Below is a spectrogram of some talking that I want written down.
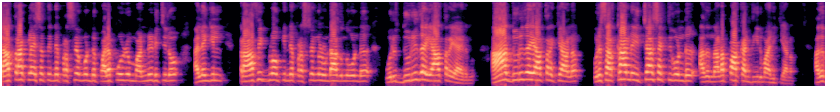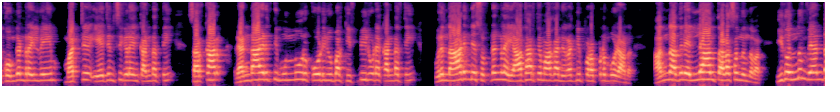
യാത്രാക്ലേശത്തിന്റെ പ്രശ്നം കൊണ്ട് പലപ്പോഴും മണ്ണിടിച്ചിലോ അല്ലെങ്കിൽ ട്രാഫിക് ബ്ലോക്കിന്റെ പ്രശ്നങ്ങൾ ഉണ്ടാകുന്നതുകൊണ്ട് ഒരു ദുരിത യാത്രയായിരുന്നു. ആ ദുരിത യാത്രയ്ക്കാണ് ഒരു സർക്കാരിന്റെ ഇച്ഛാശക്തി കൊണ്ട് അത് നടപ്പാക്കാൻ തീരുമാനിക്കുകയാണ്. അത് കൊങ്കൺ റെയിൽവേയും മറ്റ് ഏജൻസികളെയും കണ്ടെത്തി സർക്കാർ രണ്ടായിരത്തി മുന്നൂറ് കോടി രൂപ കിഫ്ബിയിലൂടെ കണ്ടെത്തി ഒരു നാടിന്റെ സ്വപ്നങ്ങളെ യാഥാർത്ഥ്യമാകാൻ ഇറങ്ങി പുറപ്പെടുമ്പോഴാണ് അന്ന് അതിനെല്ലാം തടസ്സം നിന്നവർ. ഇതൊന്നും വേണ്ട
